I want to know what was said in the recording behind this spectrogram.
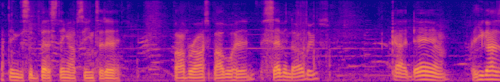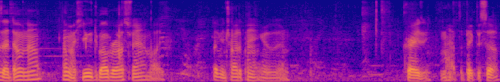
I think this is the best thing I've seen today. Bob Ross bobblehead, seven dollars. God damn! For you guys that don't know, I'm a huge Bob Ross fan. Like, I even tried to paint because crazy. I'm gonna have to pick this up.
